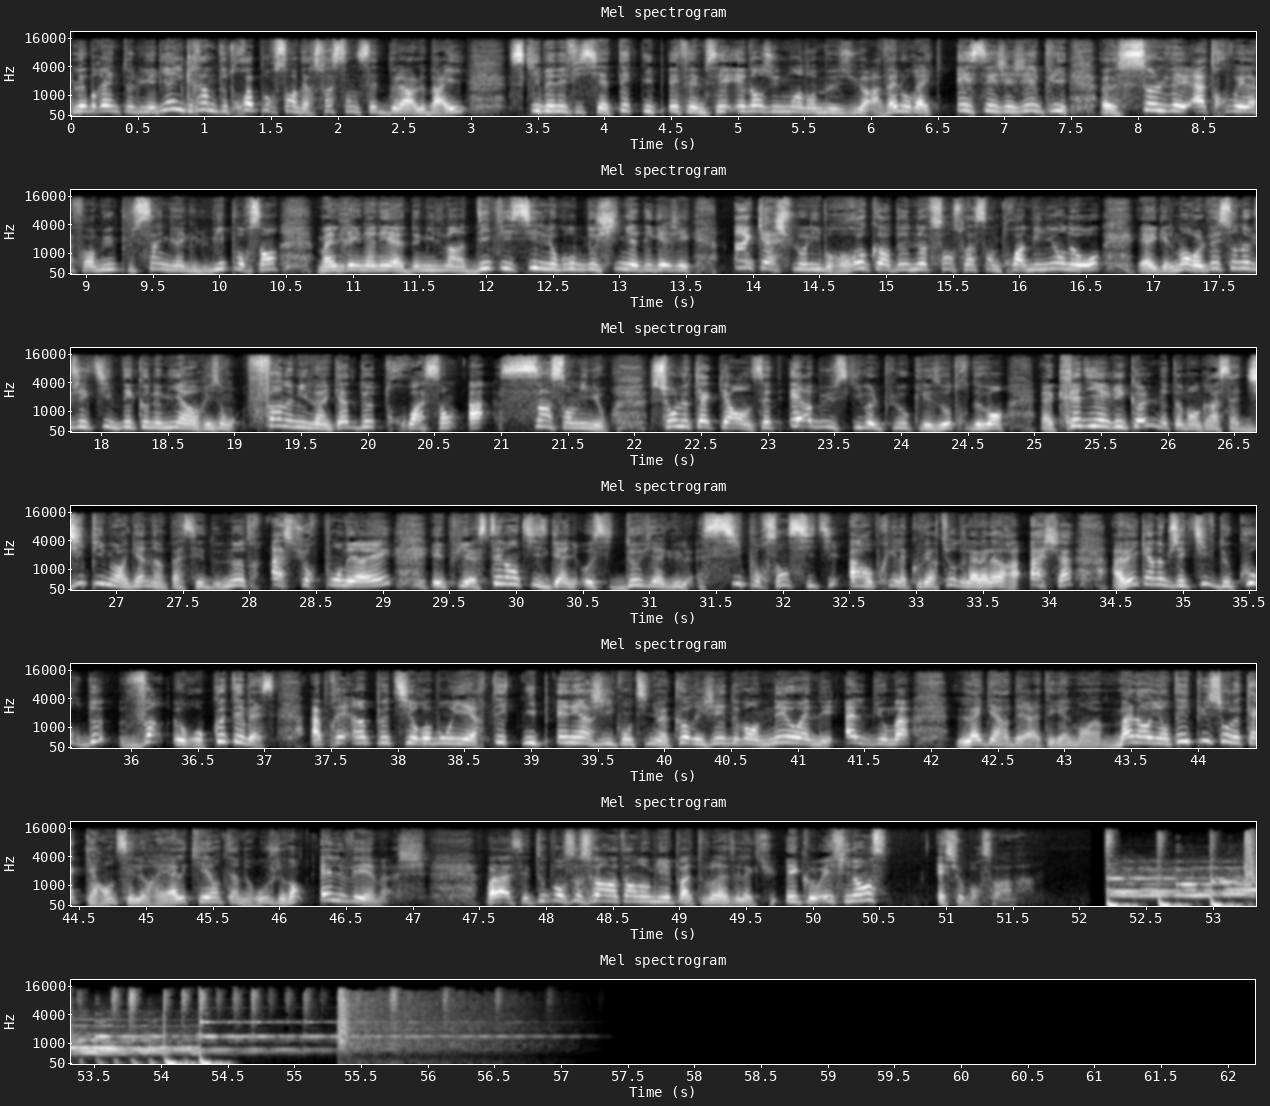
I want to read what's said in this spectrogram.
Le Brent, lui, est bien, il grimpe de 3% vers 67 dollars le baril, ce qui bénéficie à Technip FMC et dans une moindre mesure à Valourec et CGG. Puis, euh, Solvay a trouvé la formule, plus 5,8%. Malgré une année à 2020 difficile, le groupe de chimie a dégagé un cash flow libre record de 963 millions d'euros et a également relevé son objectif d'économie à horizon fin 2024 de 300 à 500 millions. Sur le CAC 40, c'est Airbus qui vole plus haut que les autres devant euh, Crédit Agricole, notamment grâce à JP Morgan, un passé de neutre à surpondéré. Et puis, à Stellantis gagne aussi 2,6%. City a repris la couverture de la valeur à achat avec un objectif de cours de 20 euros. Côté baisse, après un petit rebond hier, Technip Energy continue à corriger devant Neoen et Albioma. Lagardère est également mal orientée. Puis sur le CAC 40, c'est L'Oréal qui est lanterne rouge devant LVMH. Voilà, c'est tout pour ce soir. Maintenant, n'oubliez pas tout le reste de l'actu éco et finance est sur Boursorama.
